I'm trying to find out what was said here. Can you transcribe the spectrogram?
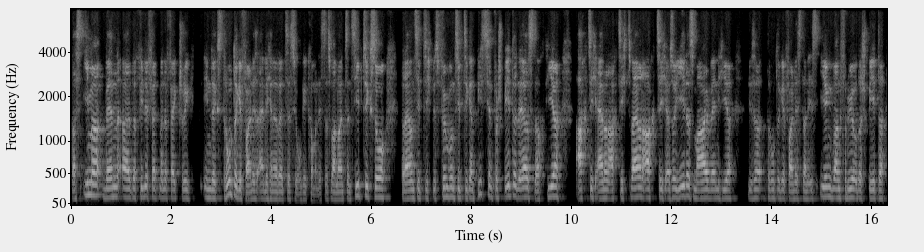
dass immer, wenn äh, der Philly Fed Manufacturing Index drunter gefallen ist, eigentlich eine Rezession gekommen ist. Das war 1970 so, 73 bis 75 ein bisschen verspätet erst, auch hier 80, 81, 82. Also jedes Mal, wenn hier dieser darunter gefallen ist, dann ist irgendwann früher oder später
